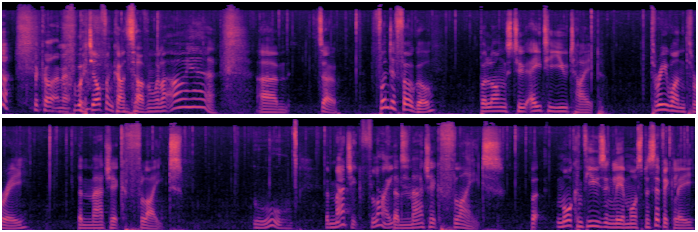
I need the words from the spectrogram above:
forgotten it. which often comes up and we're like, oh yeah. Um, so Fundevogel belongs to ATU type 313, the Magic Flight. Ooh, the magic flight. The Magic Flight. But more confusingly and more specifically,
